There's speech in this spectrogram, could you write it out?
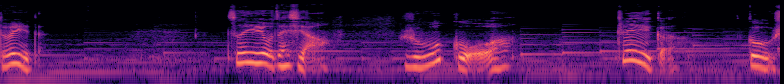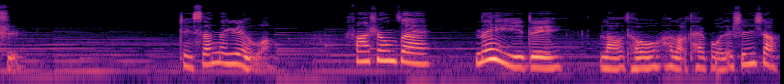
对的。”所以我在想，如果这个故事。这三个愿望发生在那一对老头和老太婆的身上，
